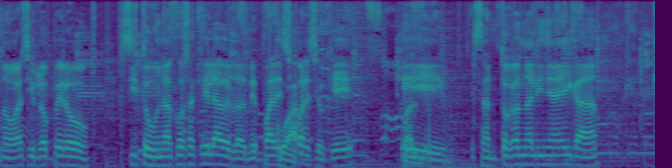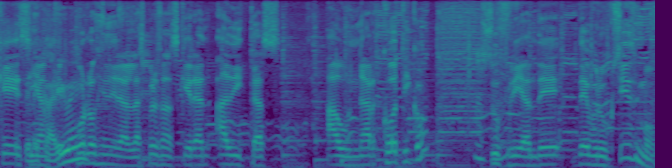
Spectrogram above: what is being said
no voy a decirlo, pero citó una cosa que la verdad me pareció, ¿Cuál? pareció que, que están tocando una línea delgada que decían que por lo general las personas que eran adictas a un narcótico sufrían de, de bruxismo.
